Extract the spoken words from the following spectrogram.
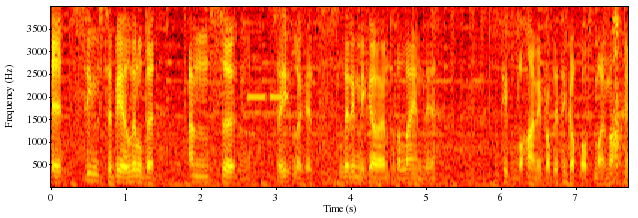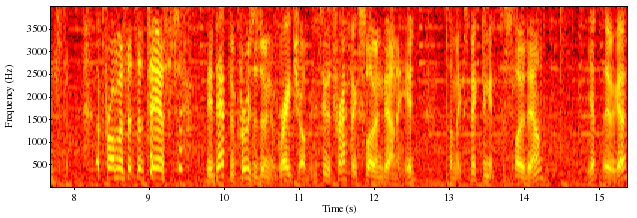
it seems to be a little bit uncertain. See, look, it's letting me go into the lane there. And people behind me probably think I've lost my mind. I promise it's a test. The adaptive cruise is doing a great job. You can see the traffic slowing down ahead, so I'm expecting it to slow down. Yep, there we go.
